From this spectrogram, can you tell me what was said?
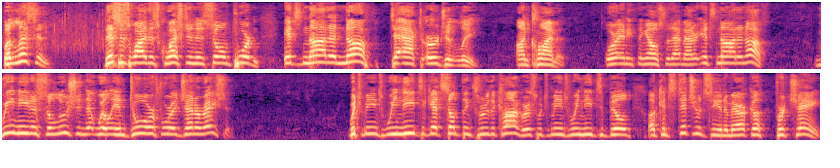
But listen, this is why this question is so important. It's not enough to act urgently on climate or anything else for that matter. It's not enough. We need a solution that will endure for a generation. Which means we need to get something through the Congress, which means we need to build a constituency in America for change.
